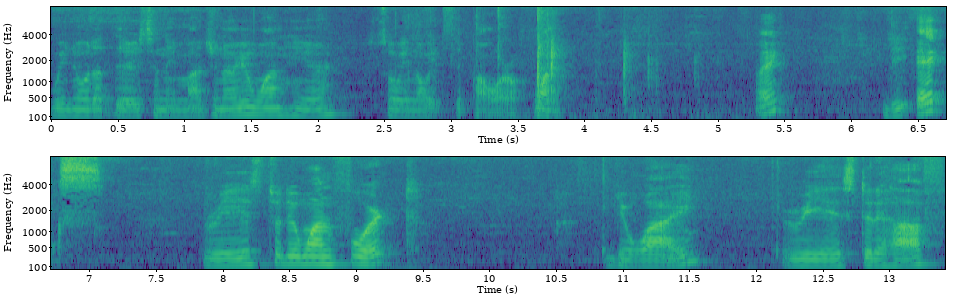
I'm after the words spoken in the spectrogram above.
We know that there is an imaginary 1 here, so we know it's the power of 1. Right? The x raised to the 1 fourth, the y raised to the half,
